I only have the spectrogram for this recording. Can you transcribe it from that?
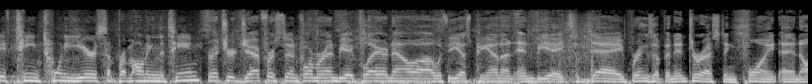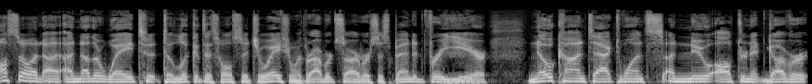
15, 20 years from owning the team. Richard Jefferson, former NBA player, now uh, with ESPN on NBA Today, brings up an interesting point and also an, uh, another way to, to look at this whole situation with Robert Sarver suspended for a mm-hmm. year, no contact once a new alternate gover-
